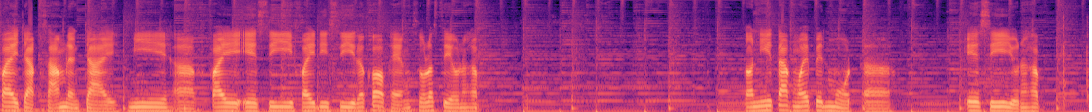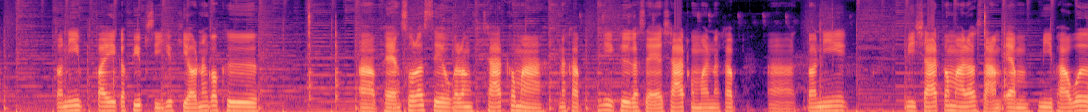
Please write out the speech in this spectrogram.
ไฟจาก 3 แหล่งจ่าย มีอ่าไฟ AC ไฟ DC แล้วก็แผงโซลาร์เซลล์นะครับ ตอนนี้ตั้งไว้เป็นโหมดอ่า AC อยู่นะครับ ตอนนี้ไฟกระพริบสีเขียวๆนั่นก็คืออแผงโซลาร์เซลล์กำลังชาร์จเข้ามานะครับ นี่คือกระแสชาร์จของมันนะครับอตอนนี้มีชาร์จเข้ามาแล้ว 3 แอมป์ มี power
